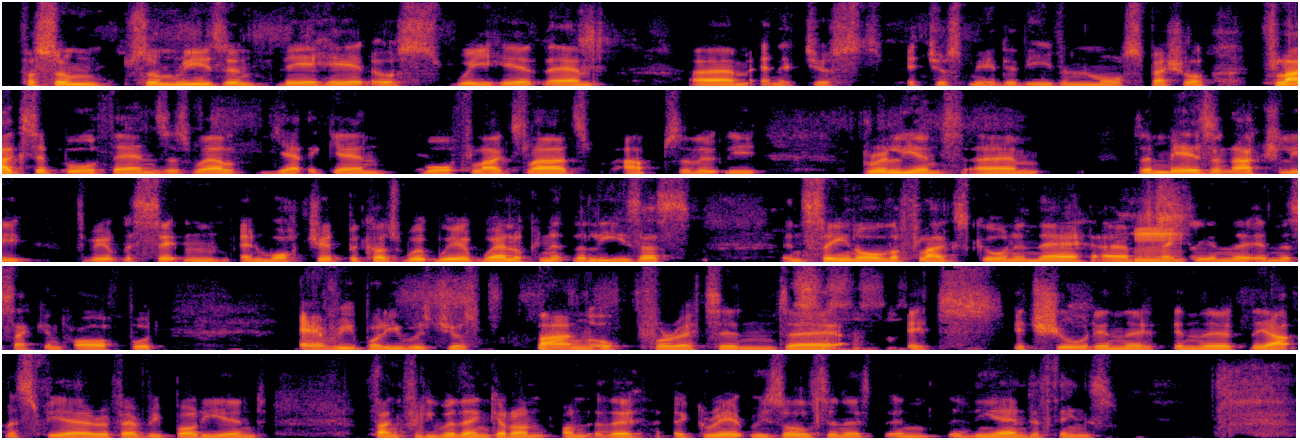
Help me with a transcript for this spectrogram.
for some some reason they hate us, we hate them. Um, and it just it just made it even more special. Flags at both ends as well. Yet again, more flags, lads. Absolutely brilliant. Um, it's amazing actually to be able to sit and, and watch it because we're, we're, we're looking at the Leazes and seeing all the flags going in there, uh, mm. particularly in the in the second half. But everybody was just bang up for it, and uh, it's it showed in the in the the atmosphere of everybody. And thankfully, we then got on onto the a great result in, a, in in the end of things.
